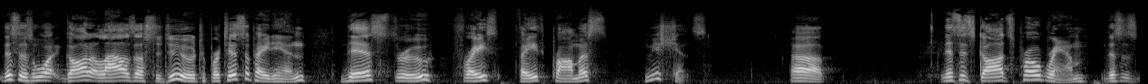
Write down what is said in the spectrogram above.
this is what God allows us to do to participate in this through faith, faith promise missions. Uh, this is God's program. This is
